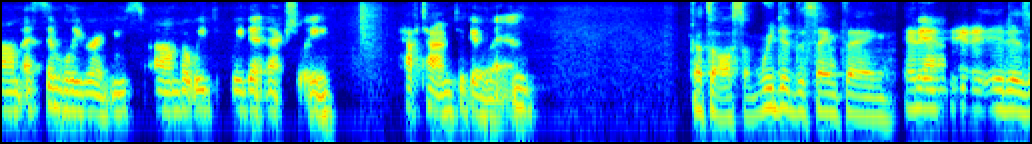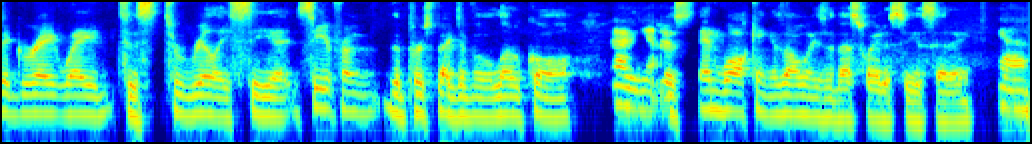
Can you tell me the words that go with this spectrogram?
um, assembly rooms, um, but we we didn't actually have time to go in. That's awesome. We did the same thing, and yeah. it, it, it is a great way to to really see it, see it from the perspective of a local. Oh yeah. Just and walking is always the best way to see a city. Yeah.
